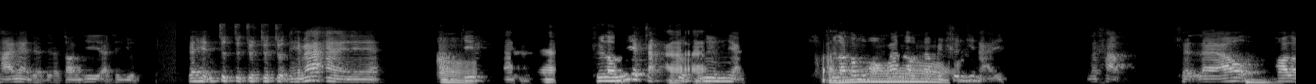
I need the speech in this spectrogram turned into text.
ท้ายเนี่ยเดี๋ยวเดี๋ยวตอนที่อาจจะหยุด จะเห็นจุดจุดจุดจุดจุดเห็นไหมฮะอ่าเนี่ยเนี่ยอ่าเมื่อกี้อ่าฮะคือเราเรียกจากอ่าจุดอ่าหนึ่งเนี่ย คือเราต้องบอกว่าเราจะไปขึ้นที่ไหนนะครับ เสร็จแล้วอืมพอเรา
